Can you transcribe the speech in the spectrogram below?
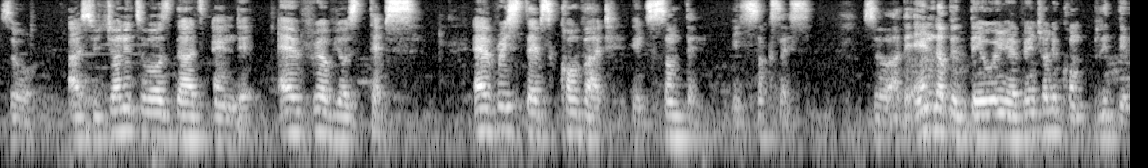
So as you journey towards that end, every of your steps, every steps covered, it's something. It's success. So at the end of the day, when you eventually complete the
